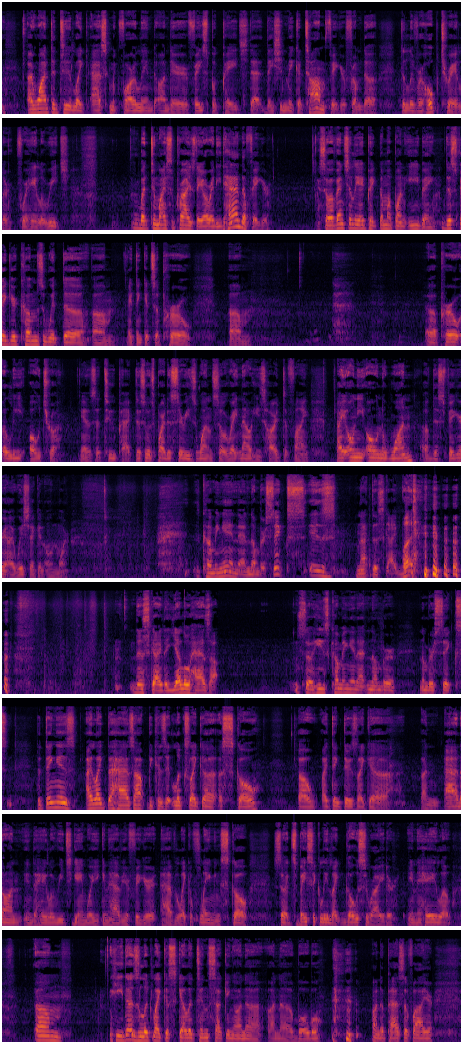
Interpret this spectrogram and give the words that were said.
I wanted to like ask McFarlane on their Facebook page that they should make a Tom figure from the Deliver Hope trailer for Halo Reach. But to my surprise, they already had the figure. So eventually, I picked them up on eBay. This figure comes with the, um, I think it's a Pearl, um, uh, Pearl Elite Ultra as a two pack. This was part of Series 1, so right now he's hard to find. I only own one of this figure. I wish I could own more. Coming in at number 6 is not this guy, but this guy, the yellow HAZOP. So he's coming in at number number 6. The thing is, I like the HAZOP because it looks like a, a skull. Uh, I think there's like a an add-on in the Halo Reach game where you can have your figure have like a flaming skull. So it's basically like Ghost Rider in Halo. Um, he does look like a skeleton sucking on a on a bobo on a pacifier.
